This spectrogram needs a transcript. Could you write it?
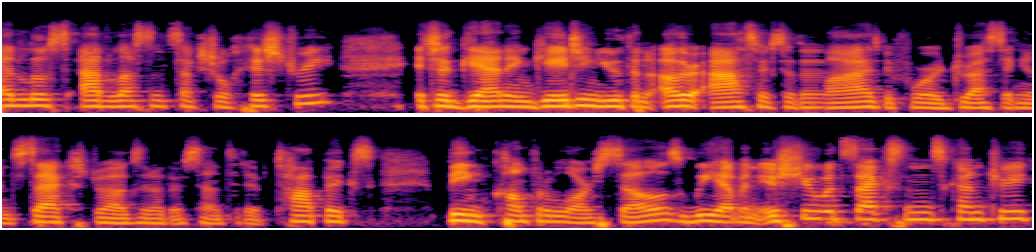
adolescent sexual history? It's again engaging youth in other aspects of their lives before addressing in sex, drugs, and other sensitive topics. Being comfortable ourselves. We have an issue with sex in this country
